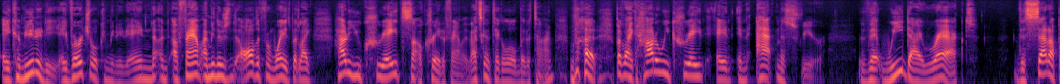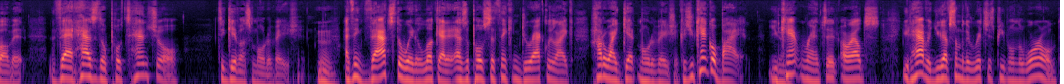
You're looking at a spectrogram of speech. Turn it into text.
a community, a virtual community, a, a family. I mean, there's all different ways, but like, how do you create some create a family? That's going to take a little bit of time, but but like, how do we create an, an atmosphere that we direct the setup of it that has the potential to give us motivation. Hmm. I think that's the way to look at it, as opposed to thinking directly like, how do I get motivation? Because you can't go buy it. You can't rent it, or else you'd have it. You have some of the richest people in the world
